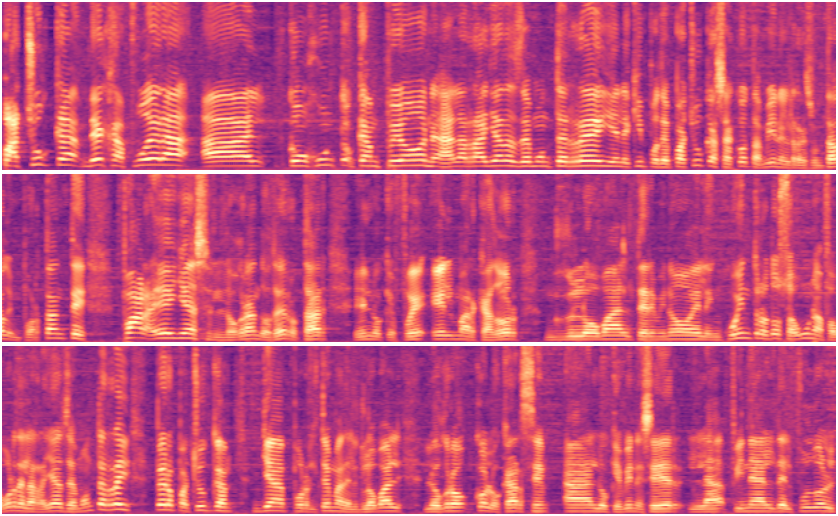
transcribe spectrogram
Pachuca deja fuera al conjunto campeón a las Rayadas de Monterrey. El equipo de Pachuca sacó también el resultado importante para ellas, logrando derrotar en lo que fue el marcador global. Terminó el encuentro 2 a 1 a favor de las Rayadas de Monterrey, pero Pachuca ya por el tema del global logró colocarse a lo que viene a ser la final del fútbol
